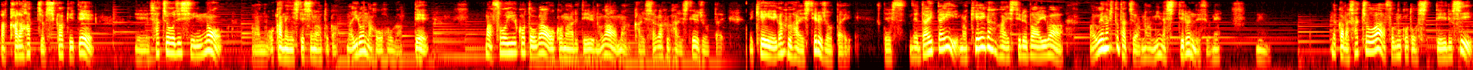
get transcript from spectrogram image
まあ、空発注を仕掛けて、えー、社長自身のあのお金にしてしまうとか、まあ、いろんな方法があって、まあそういうことが行われているのが、まあ会社が腐敗している状態、経営が腐敗している状態です。で、大体、まあ経営が腐敗している場合は、まあ、上の人たちはまあみんな知ってるんですよね。うん。だから社長はそのことを知っているし、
